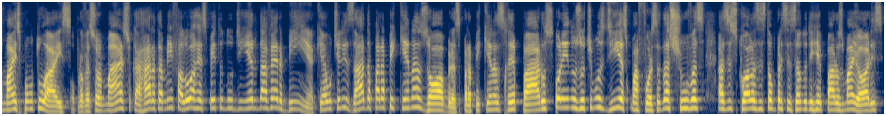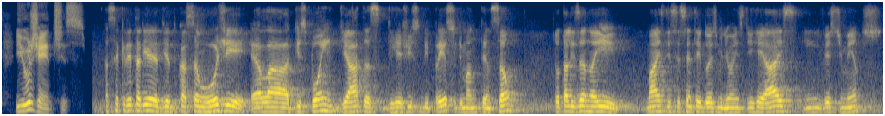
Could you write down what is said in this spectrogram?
mais pontuais. O professor Márcio Carrara também falou a respeito do dinheiro da verbinha, que é utilizada para pequenas obras, para pequenos reparos, porém nos últimos dias, com a força das chuvas, as escolas estão precisando de reparos maiores e urgentes. A Secretaria de Educação hoje ela dispõe de atas de registro de preço de manutenção, totalizando aí mais de 62 milhões de reais em investimentos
